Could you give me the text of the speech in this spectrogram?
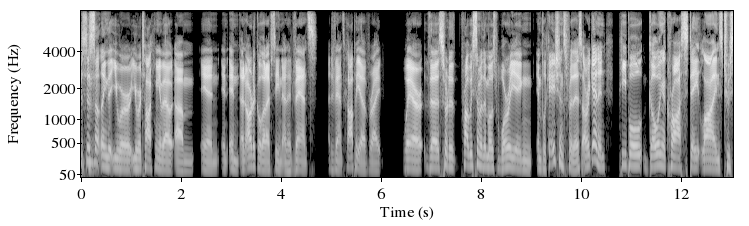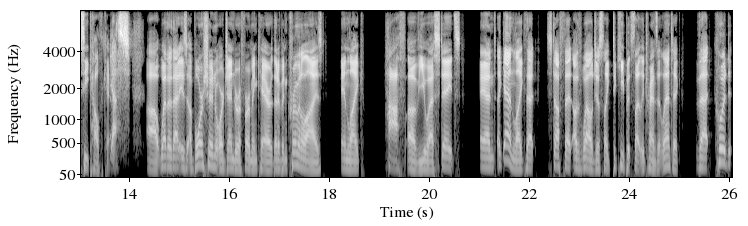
this is something that you were you were talking about um, in, in in an article that I've seen an advance advance copy of, right? Where the sort of probably some of the most worrying implications for this are again in people going across state lines to seek healthcare. Yes. Uh, whether that is abortion or gender affirming care that have been criminalized in like half of U.S. states, and again, like that stuff that as well, just like to keep it slightly transatlantic, that could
